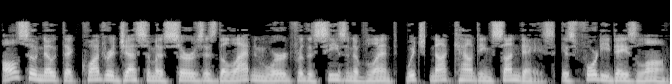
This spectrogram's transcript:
Also note that quadragesima serves as the Latin word for the season of Lent, which not counting Sundays is 40 days long.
